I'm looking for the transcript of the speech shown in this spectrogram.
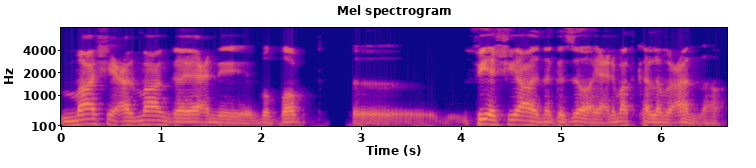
ماشي على المانجا يعني بالضبط. آه، في أشياء نقزوها يعني ما تكلموا عنها.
